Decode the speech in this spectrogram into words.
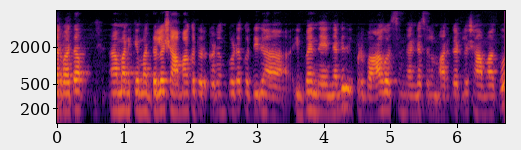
తర్వాత మనకి మధ్యలో షామాకు దొరకడం కూడా కొద్దిగా ఇబ్బంది అయిందండి. ఇప్పుడు బాగా వస్తుందండి అసలు మార్కెట్లో షామాకు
